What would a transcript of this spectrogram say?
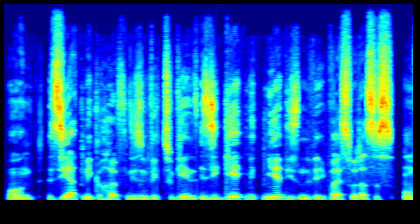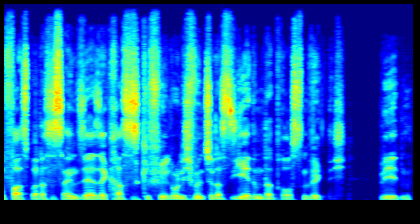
Und sie hat mir geholfen, diesen Weg zu gehen. Sie geht mit mir diesen Weg, weißt du? Das ist unfassbar. Das ist ein sehr, sehr krasses Gefühl und ich wünsche das jedem da draußen, wirklich. Jedem.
